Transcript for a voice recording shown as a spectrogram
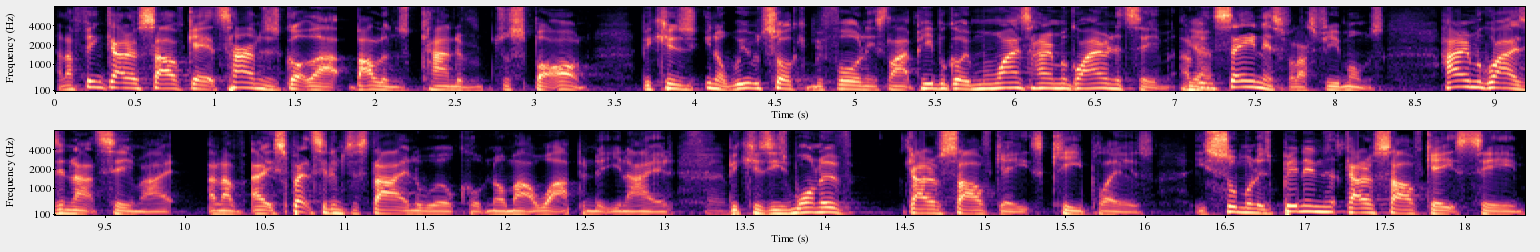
And I think Gareth Southgate at times has got that balance kind of just spot on because you know we were talking before and it's like people going, well, why is Harry Maguire in the team? I've Yeah. been saying this for the last few months. Harry Maguire's in that team, right? And I've, I expected him to start in the World Cup no matter what happened at United because he's one of Gareth Southgate's key players. He's someone who's been in Gareth Southgate's team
